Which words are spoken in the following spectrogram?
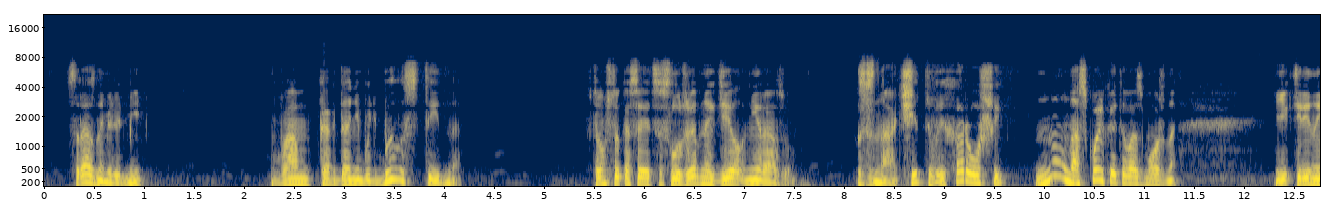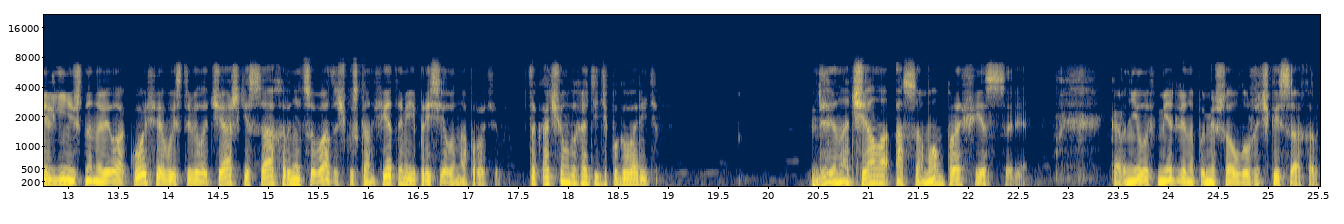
— С разными людьми. — Вам когда-нибудь было стыдно? — В том, что касается служебных дел, ни разу. — Значит, вы хороший. Ну, насколько это возможно. — Екатерина Ильинична налила кофе, выставила чашки, сахарницу, вазочку с конфетами и присела напротив. «Так о чем вы хотите поговорить?» «Для начала о самом профессоре». Корнилов медленно помешал ложечкой сахар.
